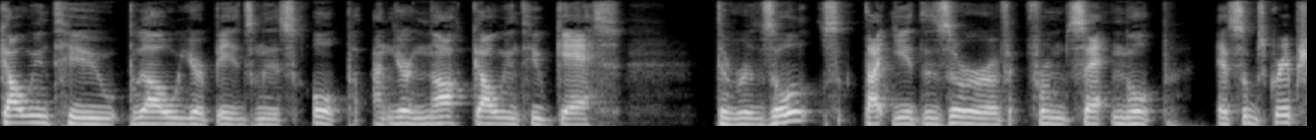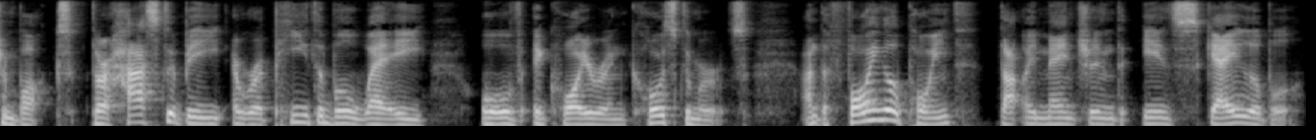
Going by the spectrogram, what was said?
going to blow your business up and you're not going to get the results that you deserve from setting up a subscription box. There has to be a repeatable way of acquiring customers. And the final point that I mentioned is scalable.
